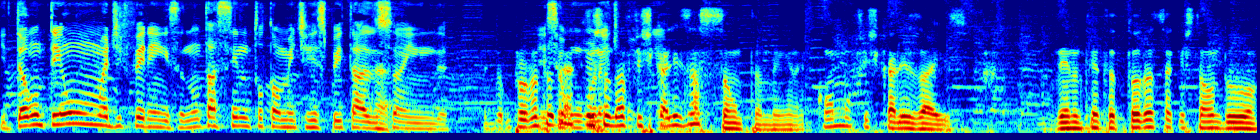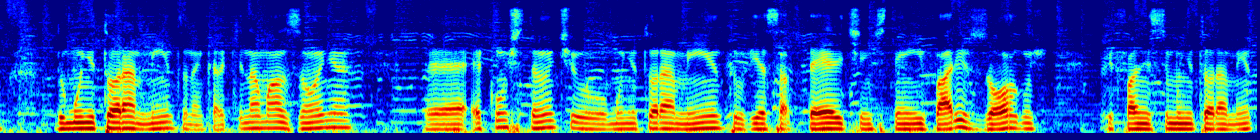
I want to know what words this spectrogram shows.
Então tem uma diferença, não está sendo totalmente respeitado é. isso ainda. O problema é, é a questão da fiscalização também, né? Como fiscalizar isso? O governo tenta toda essa questão do, do monitoramento, né, cara? Aqui na Amazônia é, é constante o monitoramento via satélite, a gente tem vários órgãos que fazem esse monitoramento.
